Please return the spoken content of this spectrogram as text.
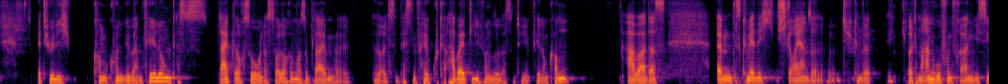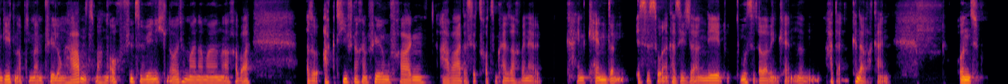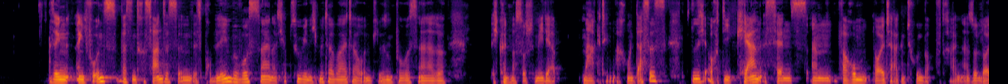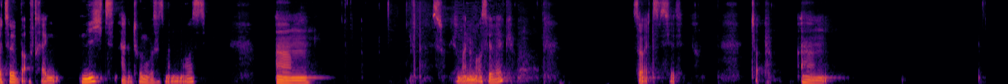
natürlich kommen Kunden über Empfehlungen, das bleibt auch so und das soll auch immer so bleiben, weil du solltest im besten Fall gute Arbeit liefern, so dass natürlich Empfehlungen kommen. Aber das, ähm, das können wir nicht steuern. So, natürlich können wir Leute mal anrufen und fragen, wie es ihnen geht und ob die mal Empfehlungen haben. Das machen auch viel zu wenig Leute meiner Meinung nach. Aber also aktiv nach Empfehlungen fragen. Aber das ist jetzt trotzdem keine Sache, wenn er keinen kennt, dann ist es so. Dann kannst du nicht sagen, nee, du, du musst jetzt aber wen kennen. Dann hat er, kennt er einfach keinen. Und deswegen eigentlich für uns, was interessant ist, ist Problembewusstsein. Also ich habe zu wenig Mitarbeiter und Lösungsbewusstsein. Also ich könnte noch Social Media Marketing machen. Und das ist natürlich auch die Kernessenz, ähm, warum Leute Agenturen beauftragen. Also Leute beauftragen nicht Agenturen, wo ist jetzt meine Maus? Ähm, ist meine Maus hier weg. So, jetzt ist jetzt top. Ähm,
